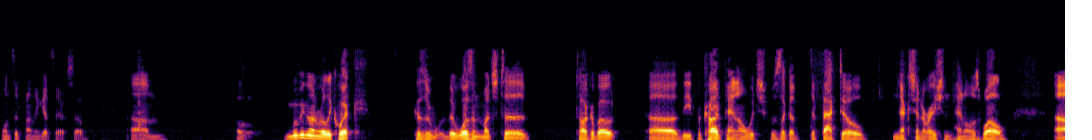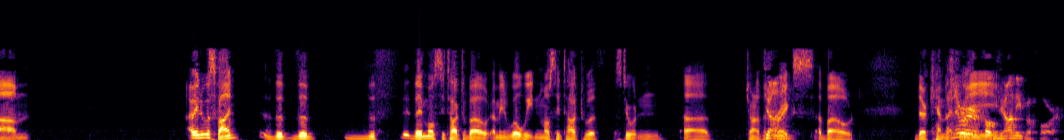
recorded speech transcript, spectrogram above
once it finally gets there. So, um, Totally. moving on really quick because there, there wasn't much to talk about. Uh, the Picard panel, which was like a de facto next generation panel as well. Um, I mean, it was fine. The the the they mostly talked about. I mean, Wil Wheaton mostly talked with Stewart and uh, Jonathan Johnny. Frakes about their chemistry. I never heard called Johnny before.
